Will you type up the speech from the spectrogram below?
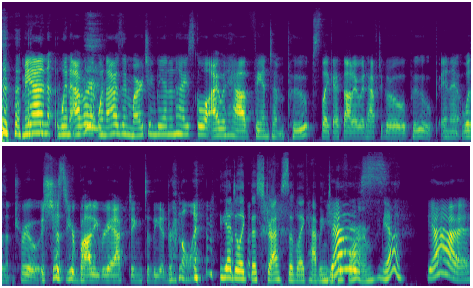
man. Whenever when I was in marching band in high school, I would have phantom poops. Like I thought I would have to go poop, and it wasn't true. It's just your body reacting to the adrenaline. yeah, to like the stress of like having to Yes. perform. Yeah. yeah,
